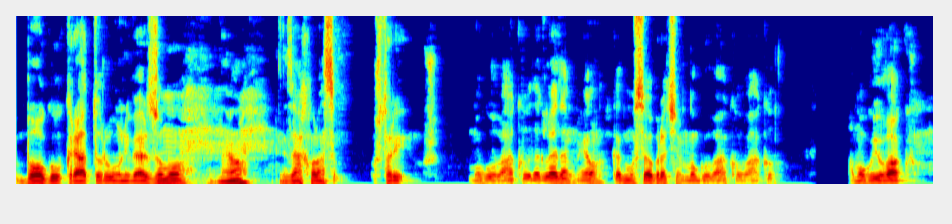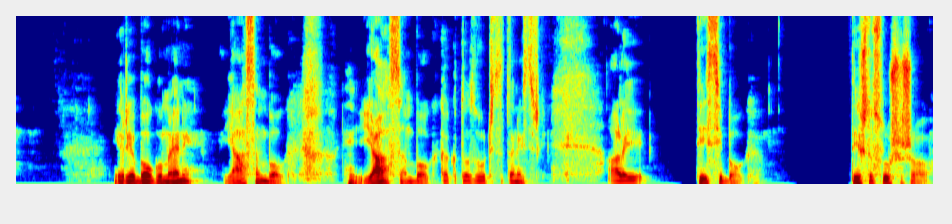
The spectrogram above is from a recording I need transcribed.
Bogu, kreatoru, univerzumu, jel? zahvalan sam, u stvari, mogu ovako da gledam, jel? kad mu se obraćam, mogu ovako, ovako, a mogu i ovako, jer je Bog u meni, ja sam Bog, ja sam Bog, kako to zvuči satanistički, ali ti si Bog, ti što slušaš ovo,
